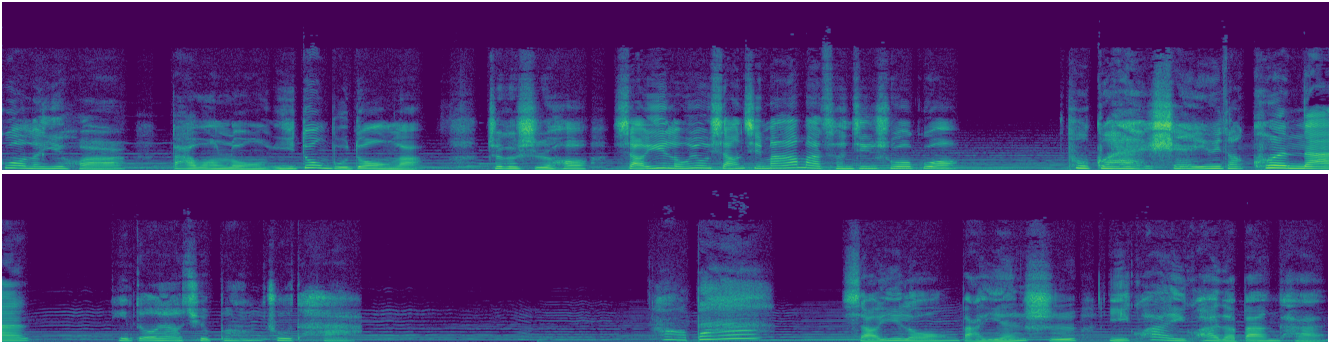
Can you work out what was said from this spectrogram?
过了一会儿，霸王龙一动不动了。这个时候，小翼龙又想起妈妈曾经说过：“不管谁遇到困难，你都要去帮助他。”好吧，小翼龙把岩石一块一块地搬开。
